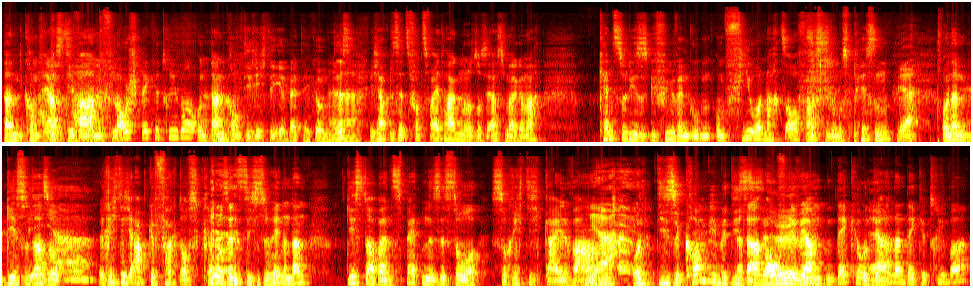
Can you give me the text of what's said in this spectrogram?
Dann kommt erst die warme Flauschdecke drüber und dann kommt die richtige Bettdecke. Und das, Ja. ich habe das jetzt vor zwei Tagen oder so das erste Mal gemacht. Kennst du dieses Gefühl, wenn du um, um 4 Uhr nachts aufwachst und du musst pissen Ja. und dann gehst du da so richtig abgefuckt aufs Klo, setzt dich so hin und dann gehst du aber ins Bett und es ist so, so richtig geil warm. Ja. Und diese Kombi mit dieser diese Höhle. aufgewärmten Decke und der Ja. anderen Decke drüber,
